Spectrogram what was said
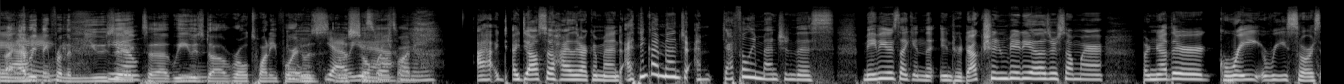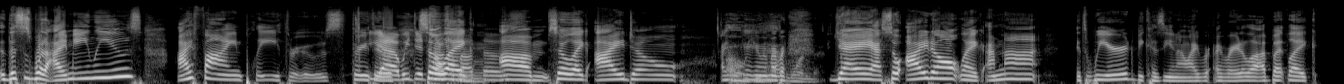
yeah, Like, yeah. everything from the music know? to we used uh, Roll Twenty for it. It Mhm. was Yeah, it was so much Roll fun. 20. I, I also highly recommend. I think I mentioned, I definitely mentioned this. Maybe it was like in the introduction videos or somewhere. But another great resource. This is what I mainly use. I find playthroughs through. through. Yeah, we did So talk like, about those. um, so like I don't. I think Oh, I can you remember. one. Yeah, yeah, yeah. So I don't like. I'm not. It's weird because you know I, I write a lot, but like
